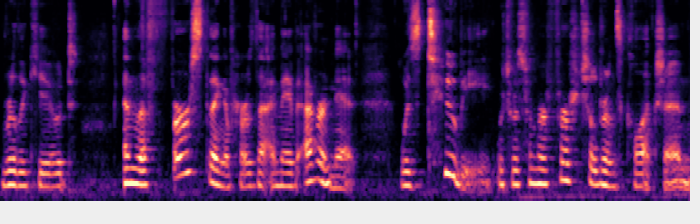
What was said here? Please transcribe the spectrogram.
really cute. And the first thing of hers that I may have ever knit was Tubi, which was from her first children's collection.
